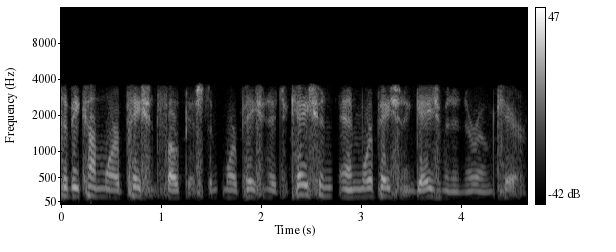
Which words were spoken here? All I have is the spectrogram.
to become more patient focused, more patient education, and more patient engagement in their own care.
